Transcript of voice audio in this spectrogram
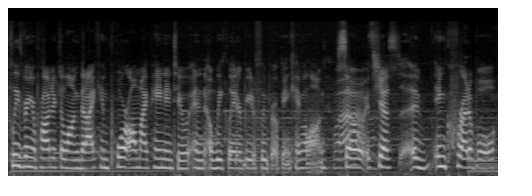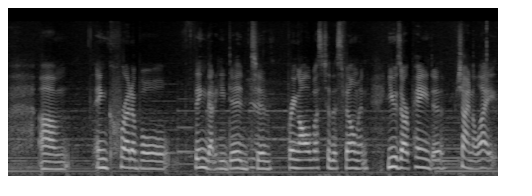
please bring a project along that I can pour all my pain into. And a week later, Beautifully Broken came along. Wow. So it's just an incredible, um, incredible thing that he did yeah. to bring all of us to this film and use our pain to shine a light.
